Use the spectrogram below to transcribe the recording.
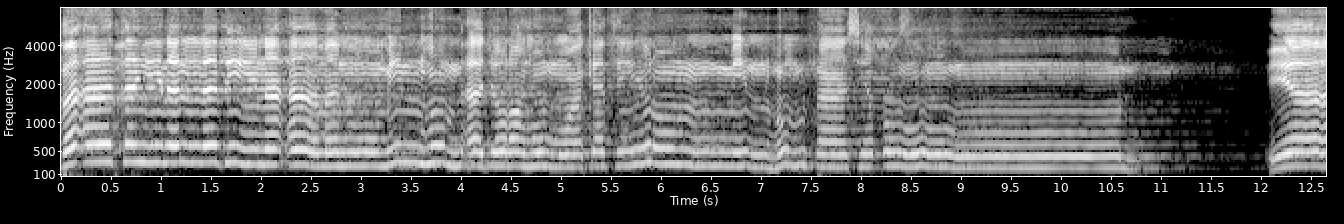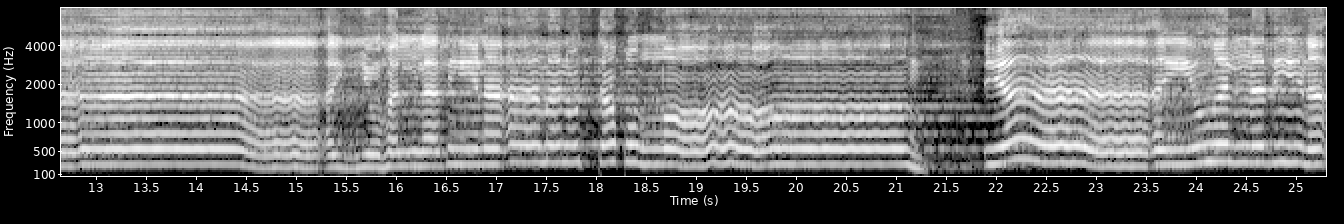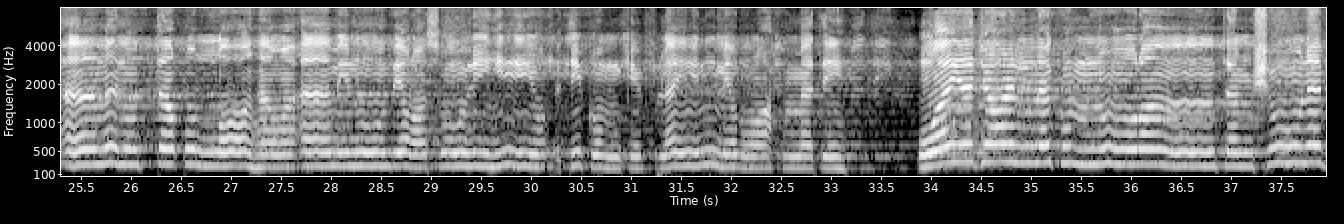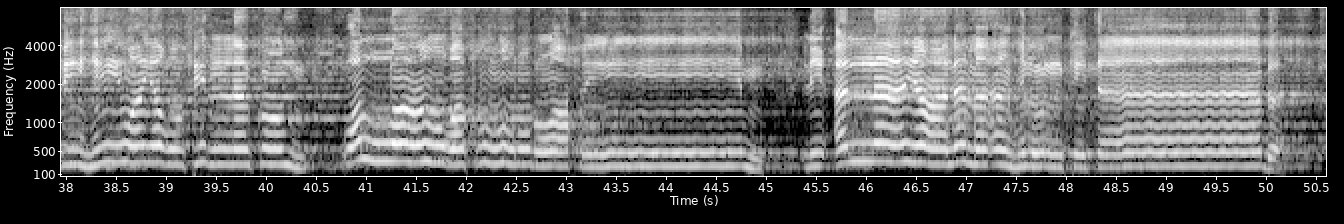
فآتينا الذين آمنوا منهم أجرهم وكثير منهم فاسقون. يا أيها الذين آمنوا اتقوا الله. يا آمنوا اتقوا الله وآمنوا برسوله يؤتكم كفلين من رحمته ويجعل لكم نورا تمشون به ويغفر لكم والله غفور رحيم لئلا يعلم أهل الكتاب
